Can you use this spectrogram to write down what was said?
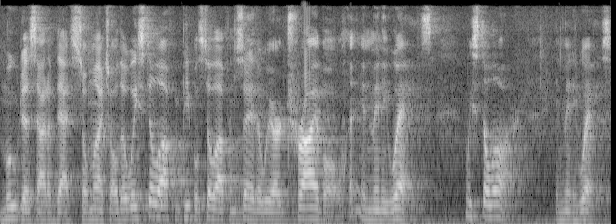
moved us out of that so much. Although we still often, people still often say that we are tribal in many ways. We still are in many ways.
